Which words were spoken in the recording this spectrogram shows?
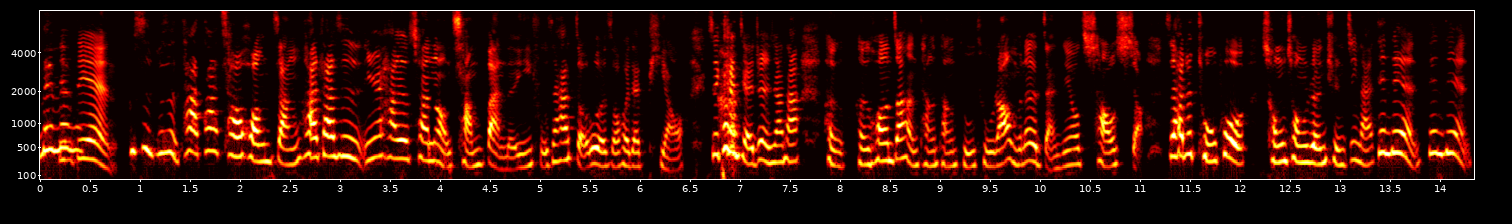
妹妹店店，不是不是，他他超慌张，他他是因为他就穿那种长版的衣服，所以他走路的时候会在飘，所以看起来就很像他很很慌张、很唐唐突突。然后我们那个展间又超小，所以他就突破重重人群进来，店店店店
